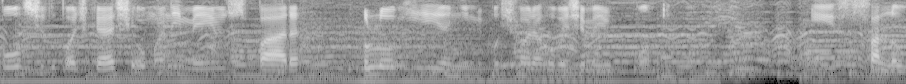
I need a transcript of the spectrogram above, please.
post do podcast ou mande e-mails para bloganimeportfolio.gmail.com E falou!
